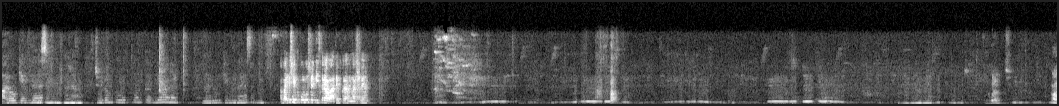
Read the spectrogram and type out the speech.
आरोग्यं दरसमन्तरं शुभं कुरुत्वं कल्याणम् आरोग्यं दरसमन्तरं अब आइए शंकर पूर्व से तीसरा वाक्य का नमस्ते ఆ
